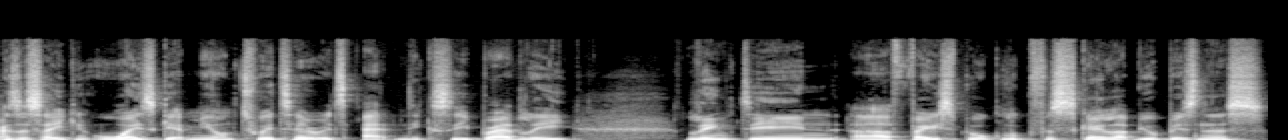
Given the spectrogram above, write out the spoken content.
As I say, you can always get me on Twitter. It's at C. Bradley, LinkedIn, uh, Facebook. Look for Scale Up Your Business.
